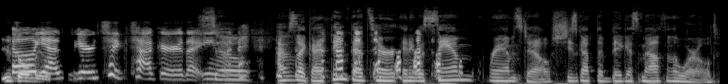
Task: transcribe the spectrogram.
You oh, told oh me yes, your TikToker that you So I was like, I think that's her. And it was Sam Ramsdell. She's got the biggest mouth in the world.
